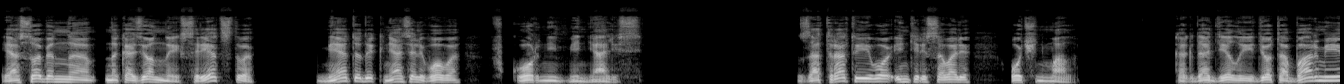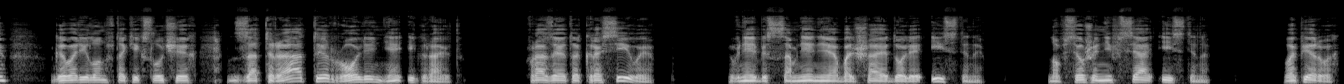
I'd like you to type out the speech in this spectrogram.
и особенно на казенные средства, методы князя Львова в корне менялись. Затраты его интересовали очень мало. Когда дело идет об армии, — говорил он в таких случаях, — затраты роли не играют. Фраза эта красивая, в ней, без сомнения, большая доля истины, но все же не вся истина. Во-первых,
